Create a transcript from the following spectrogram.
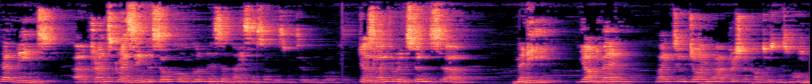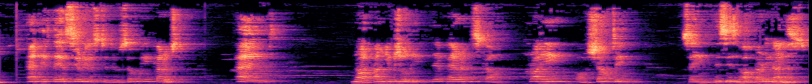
that means uh, transgressing the so-called goodness and niceness of this material world. Just like, for instance, uh, many young men like to join our Krishna consciousness movement. And if they are serious to do so, we encourage them. And not unusually, their parents come crying or shouting, saying, "This is not very nice.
